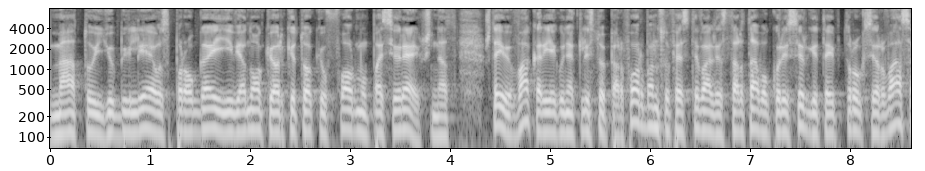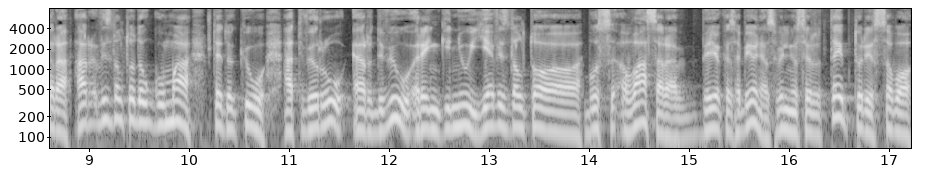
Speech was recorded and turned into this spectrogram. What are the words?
metų jubiliejaus proga į vienokių ar kitokių formų pasireikš, nes štai vakar, jeigu neklystu, performansų festivalis startavo, kuris irgi taip truks ir vasarą, ar vis dėlto dauguma štai tokių atvirų erdvių renginių, jie vis dėlto bus vasarą, be jokios abejonės, Vilnius ir taip turi savo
